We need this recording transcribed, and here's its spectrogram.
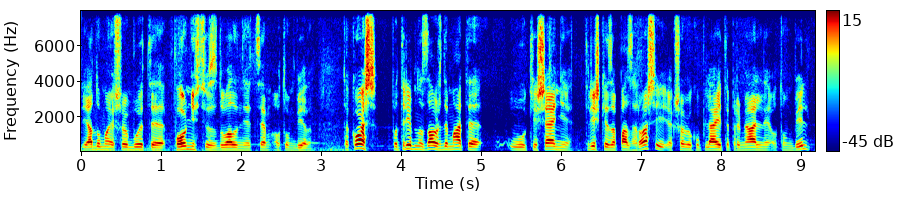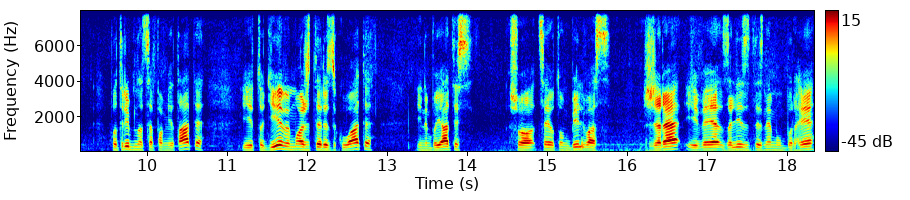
я думаю, що ви будете повністю задоволені цим автомобілем. Також потрібно завжди мати у кишені трішки запас грошей. Якщо ви купляєте преміальний автомобіль, потрібно це пам'ятати. І тоді ви можете ризикувати і не боятись, що цей автомобіль вас жере, і ви залізете з ним у борги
